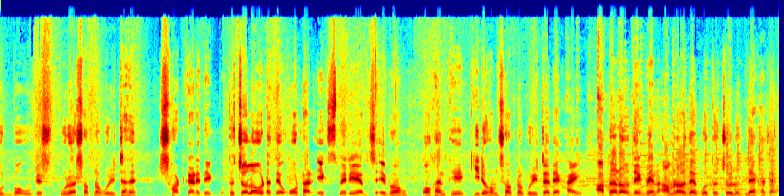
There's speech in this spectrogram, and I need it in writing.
উঠবো, উঠে পুরো স্বপ্নপুরীটা শর্টকাটে দেখব। তো চলো ওটাতে ওঠার এক্সপিরিয়েন্স এবং ওখান থেকে কীরকম স্বপ্নপুরীটা দেখাই। আপনারাও দেখবেন, আমরাও দেখব। তো চলুন, দেখা যাক।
